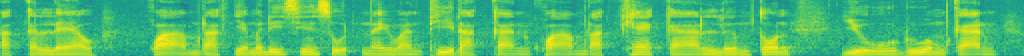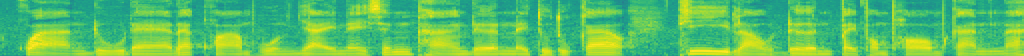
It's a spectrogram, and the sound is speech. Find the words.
รักกันแล้วความรักยังไม่ได้สิ้นสุดในวันที่รักกัน ความรักแค่การเริ่มต้นอยู่ร่วมกัน ความดูแลและความห่วงใยในเส้นทางเดินในทุกๆก้าวที่เราเดินไปพร้อมๆกันนะ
